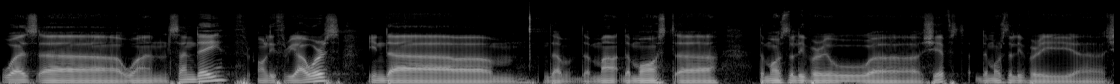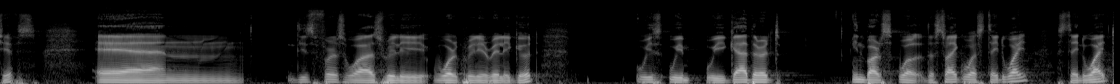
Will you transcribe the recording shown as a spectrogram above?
was uh, one Sunday, th only three hours in the um, the the, the most uh, the most delivery uh, shifts, the most delivery uh, shifts, and this first was really worked really really good. We we we gathered in bars. Well, the strike was statewide statewide.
